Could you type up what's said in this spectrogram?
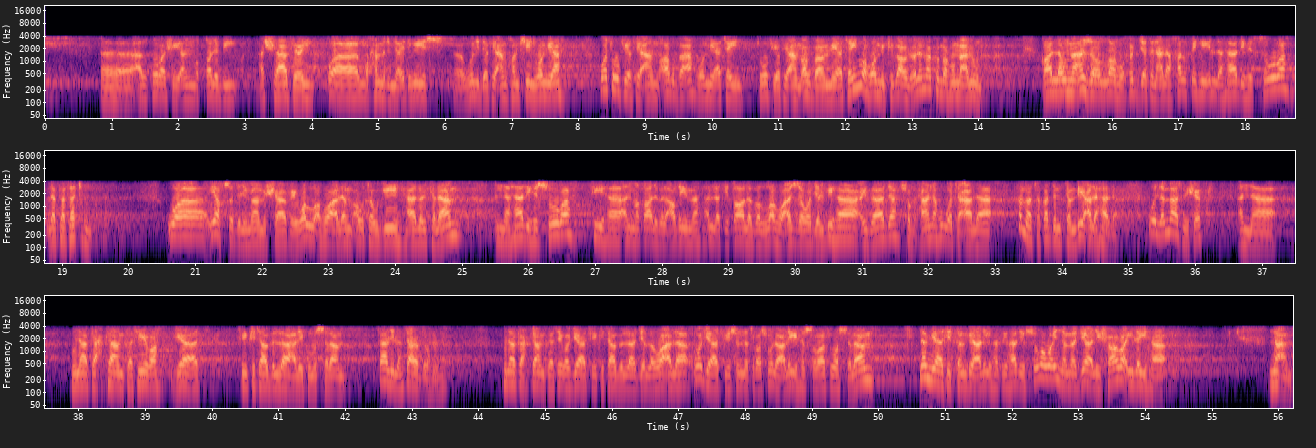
آه، القرشي المطلبي الشافعي ومحمد بن إدريس آه، ولد في عام خمسين ومئة وتوفي في عام أربعة ومئتين توفي في عام أربعة ومئتين وهو من كبار العلماء كما هو معلوم. قال لو ما أنزل الله حجة على خلقه إلا هذه السورة لكفتهم. ويقصد الإمام الشافعي والله أعلم أو توجيه هذا الكلام أن هذه السورة فيها المطالب العظيمة التي طالب الله عز وجل بها عباده سبحانه وتعالى كما تقدم التنبيه على هذا. وإلا ما في شك أن هناك أحكام كثيرة جاءت في كتاب الله عليكم السلام تعالي له تعال عبد هناك أحكام كثيرة جاءت في كتاب الله جل وعلا وجاءت في سنة رسوله عليه الصلاة والسلام لم يأتي التنبيه عليها في هذه السورة وإنما جاء الإشارة إليها. نعم.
